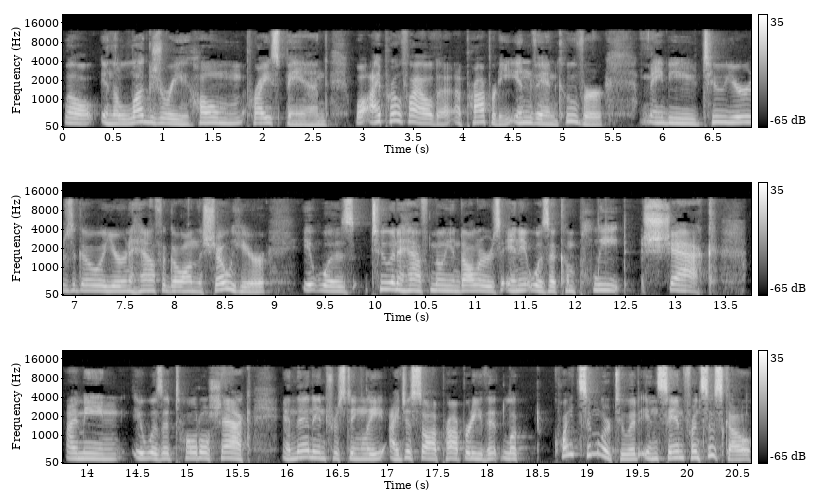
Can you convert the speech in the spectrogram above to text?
well, in the luxury home price band, well, I profiled a, a property in Vancouver maybe two years ago, a year and a half ago on the show here. It was two and a half million dollars and it was a complete shack. I mean, it was a total shack. And then interestingly, I just saw a property that looked quite similar to it in San Francisco.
